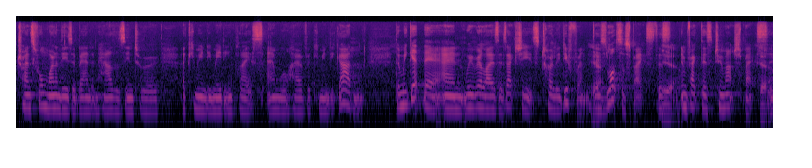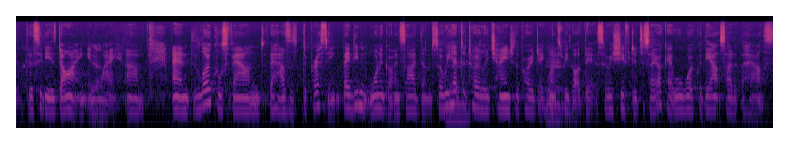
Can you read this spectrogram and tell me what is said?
transform one of these abandoned houses into a, a community meeting place, and we'll have a community garden. Then we get there and we realise it's actually it's totally different. Yeah. There's lots of space. There's, yeah. In fact, there's too much space. Yeah. It, the city is dying in a way. Um, and the locals found the houses depressing. They didn't want to go inside them. So we mm. had to mm. totally change the project mm. once we got there. So we shifted to say, okay, we'll work with the outside of the house.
